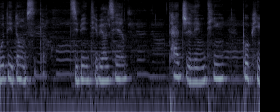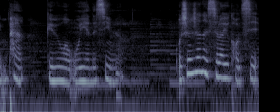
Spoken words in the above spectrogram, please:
无底洞似的疾病贴标签，他只聆听不评判，给予我无言的信任。我深深的吸了一口气，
